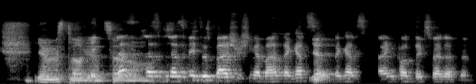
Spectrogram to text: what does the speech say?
ihr wisst, glaube ich, lass, lass, lass mich das Beispiel schnell machen, dann kannst, ja. du, dann kannst du deinen Kontext weiterführen.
